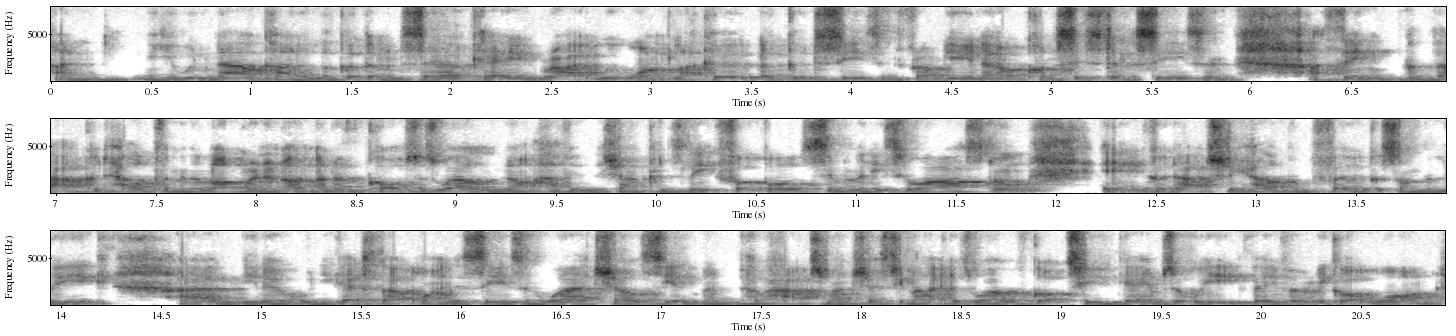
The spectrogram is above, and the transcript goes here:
and you would now kind of look at them and say, okay, right, we want like a, a good season from you now, a consistent season. I think that could help them in the long run, and, and of course as well, not having the Champions League football, similarly to Arsenal, it could actually help them focus on the league. Um, you know, when you get to that point in the season season where Chelsea and, and, perhaps Manchester United as well have got two games a week. They've only got one.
